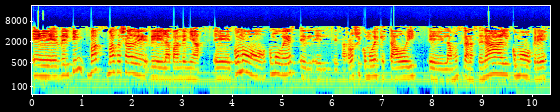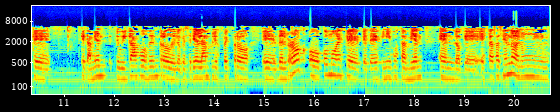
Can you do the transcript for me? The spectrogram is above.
Eh, Delfín, más, más allá de, la pandemia, eh, ¿cómo, ¿cómo ves el, el desarrollo y cómo ves que está hoy eh, la música nacional? ¿Cómo crees que que también te ubicás vos dentro de lo que sería el amplio espectro eh, del rock o cómo es que, te definís vos también en lo que estás haciendo en un,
